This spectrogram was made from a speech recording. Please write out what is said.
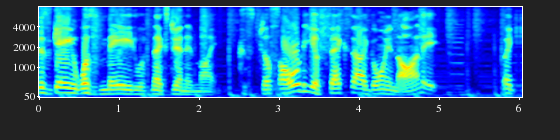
this game was made with next gen in mind, because just all the effects that are going on. It, like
